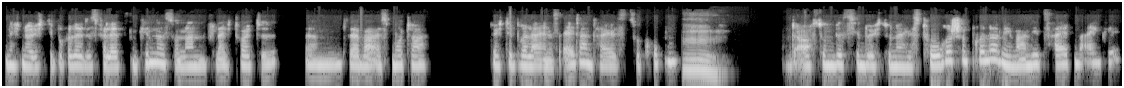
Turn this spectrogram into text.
nicht nur durch die Brille des verletzten Kindes, sondern vielleicht heute ähm, selber als Mutter durch die Brille eines Elternteils zu gucken. Mhm. Und auch so ein bisschen durch so eine historische Brille. Wie waren die Zeiten eigentlich?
